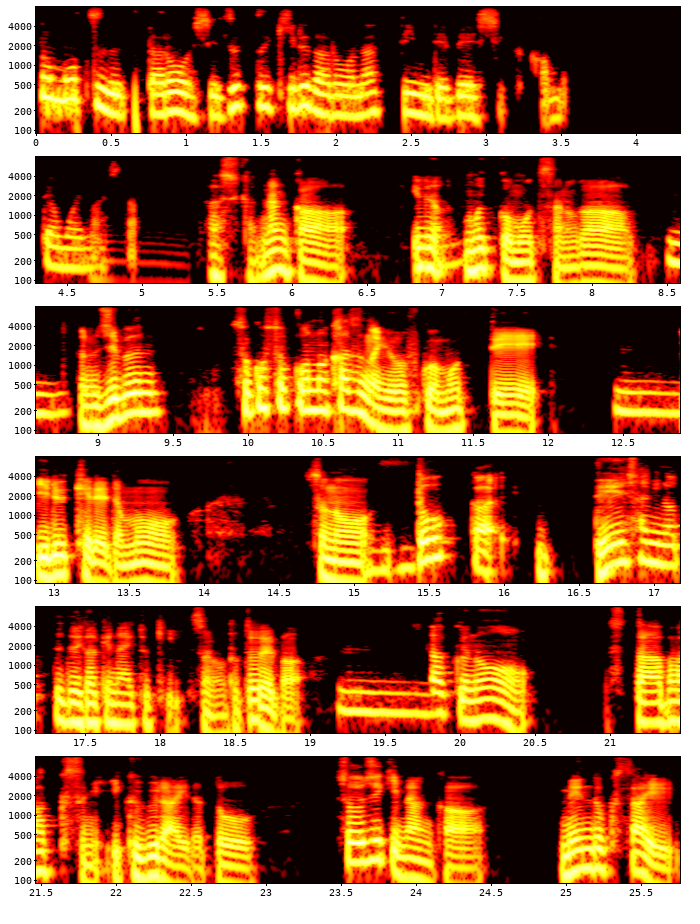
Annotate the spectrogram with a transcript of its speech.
と持つだろうし、ずっと着るだろうなって意味でベーシックかもって思いました。確かになんか、今うんもう一個思ってたのが、うん。その自分、そこそこの数の洋服を持ってうん、いるけれども、その、どっか電車に乗って出かけないとき、その、例えば、うん。近くのスターバックスに行くぐらいだと、正直なんか、めんどくさい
